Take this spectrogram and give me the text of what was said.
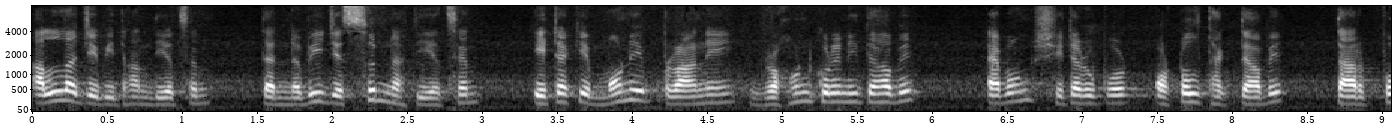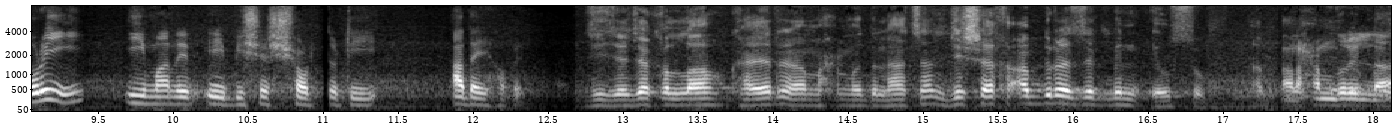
আল্লাহ যে বিধান দিয়েছেন তার নবী যে সুন্নাহ দিয়েছেন এটাকে মনে প্রাণে গ্রহণ করে নিতে হবে এবং সেটার উপর অটল থাকতে হবে। তারপরেই ইমানের এই বিশেষ শর্তটি আদায় হবে। জি জাজাকাল্লাহ খায়ের মাহমুদুল হাসান। জি শেখ আব্দুর রাজাক বিন ইউসুফ। আলহামদুলিল্লাহ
